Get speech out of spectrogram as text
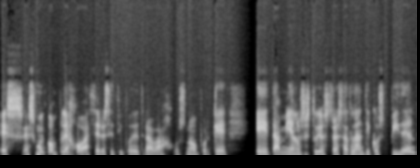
Es, muy complejo hacer ese tipo de trabajos, ¿no? Porque eh, también los estudios transatlánticos piden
